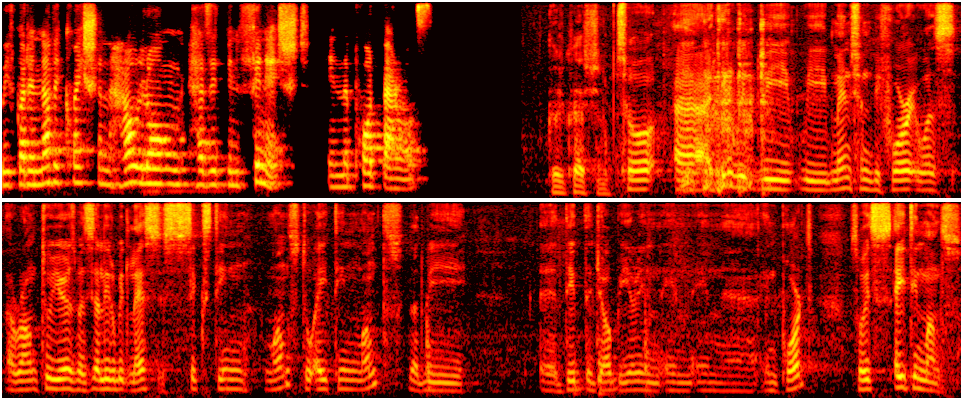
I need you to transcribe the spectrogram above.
We've got another question. How long has it been finished in the port barrels? Good question. So uh, I think we, we, we mentioned before it was around two years, but it's a little bit less. It's 16 months to 18 months that we uh, did the job here in, in, in, uh, in port. So it's 18 months.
